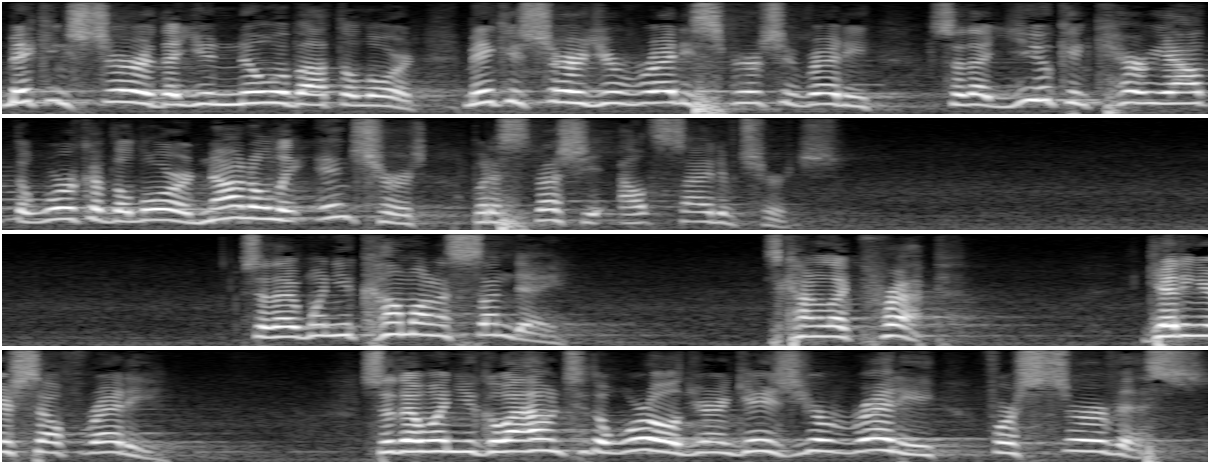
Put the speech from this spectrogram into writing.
making sure that you know about the Lord, making sure you're ready, spiritually ready, so that you can carry out the work of the Lord, not only in church, but especially outside of church. So that when you come on a Sunday, it's kind of like prep, getting yourself ready. So that when you go out into the world, you're engaged, you're ready for service,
